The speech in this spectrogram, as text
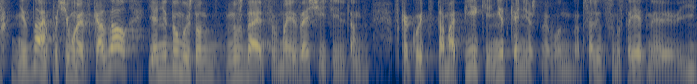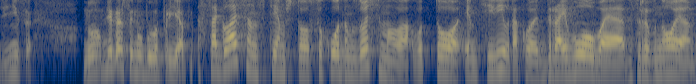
не знаю, почему я сказал, я не думаю, что он нуждается в моей защите или там в какой-то там опеке. Нет, конечно, он абсолютно самостоятельная единица. Но мне кажется, ему было приятно. Согласен с тем, что с уходом Зосимова вот то MTV, вот такое драйвовое, взрывное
